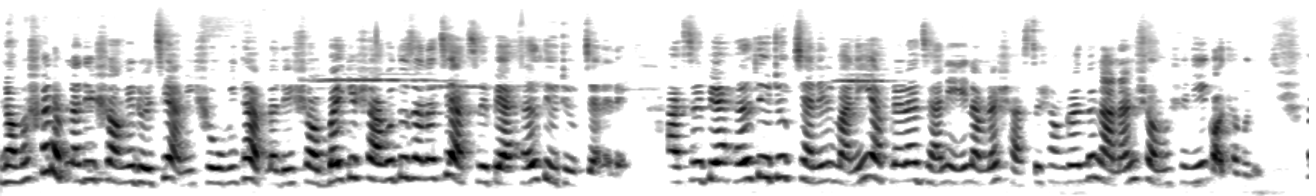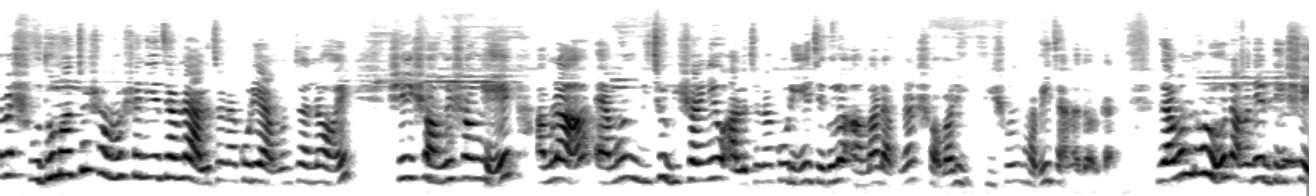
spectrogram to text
নমস্কার, আপনাদের সঙ্গে রয়েছে আমি সৌমিতা। আপনাদের সবাইকে স্বাগত জানাচ্ছি আক্সরেপিয়া হেলথ ইউটিউব চ্যানেলে। আক্সরেপিয়া হেলথ ইউটিউব চ্যানেল মানেই আপনারা জানেন আমরা স্বাস্থ্য সংক্রান্ত নানান সমস্যা নিয়ে কথা বলি। তবে শুধুমাত্র সমস্যা নিয়ে যে আমরা আলোচনা করি এমনটা নয়, সেই সঙ্গে সঙ্গে আমরা এমন কিছু বিষয় নিয়েও আলোচনা করি যেগুলো আমার, আপনার সবারই ভীষণভাবেই জানা দরকার। যেমন ধরুন, আমাদের দেশে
